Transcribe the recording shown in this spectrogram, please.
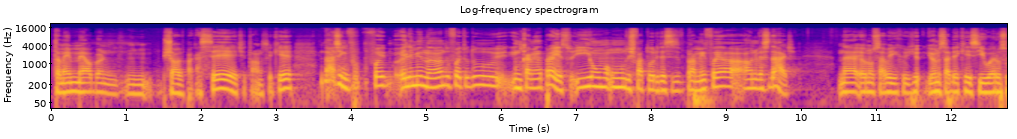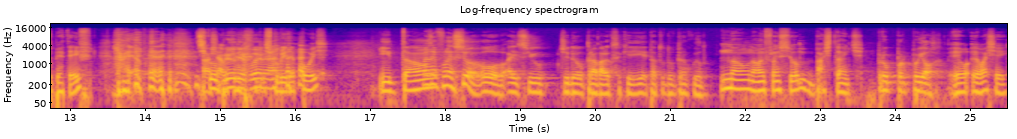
Também Melbourne hum, chove pra cacete e tal, não sei o quê. Então, assim, fo- foi eliminando, foi tudo encaminhando pra isso. E um, um dos fatores decisivos pra mim foi a, a universidade. Né? Eu, não sabia, que- eu não sabia que esse U era o Super TAFE na época. Descobriu achava- depois, né? Descobri depois. Então. Mas influenciou? Ou a ICU te deu o trabalho que você queria e tá tudo tranquilo? Não, não, influenciou bastante. Pro, pro pior. Eu, eu achei.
